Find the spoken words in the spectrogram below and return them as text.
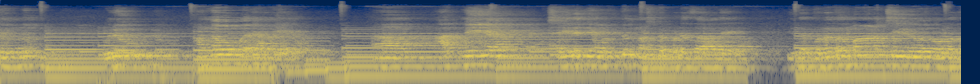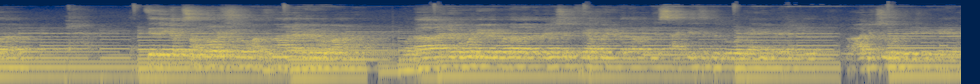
കാര്യത്തിലൊന്നും ഒരു ഭംഗവും വരാതെ ആ ആത്മീയ ചൈതന്യം ഒട്ടും നഷ്ടപ്പെടുത്താതെ ഇത് പുനർനിർമ്മാണം ചെയ്തു എന്നുള്ളത് അത്യധികം സന്തോഷവും അഭിമാനകരവുമാണ്. കോടാനുകോടികൾ ഇവിടെ വന്ന് പരിശുദ്ധി അമ്മയുടെ നിറഞ്ഞ സാന്നിധ്യത്തിലൂടെ അനുഗ്രഹങ്ങൾ പ്രാപിച്ചുകൊണ്ടിരിക്കുകയാണ്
